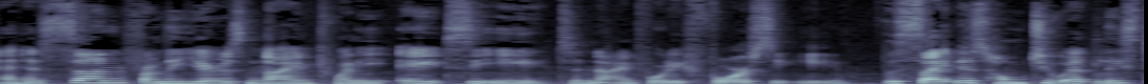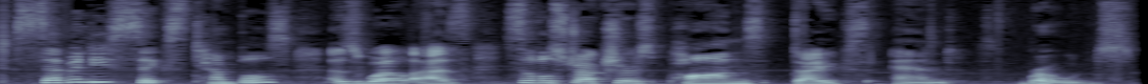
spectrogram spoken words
and his son from the years 928 CE to 944 CE. The site is home to at least 76 temples as well as civil structures, ponds, dikes, and roads.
